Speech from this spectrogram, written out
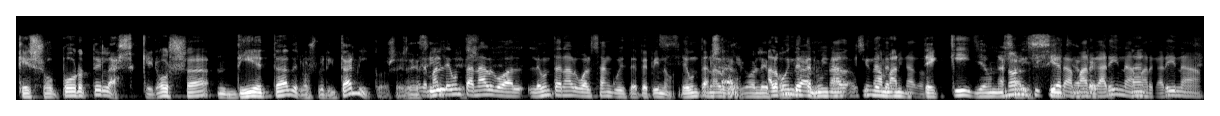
que soporte la asquerosa dieta de los británicos. Es decir, Además le untan, algo al, le untan algo al sándwich de pepino, le untan pues algo, algo, algo indeterminado. Una, una, mantequilla, una No, ni siquiera margarina, margarina.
